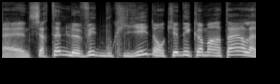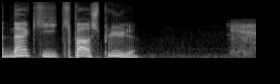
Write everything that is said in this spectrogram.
une certaine levée de bouclier. Donc, il y a des commentaires là-dedans qui, qui passent plus. Là.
